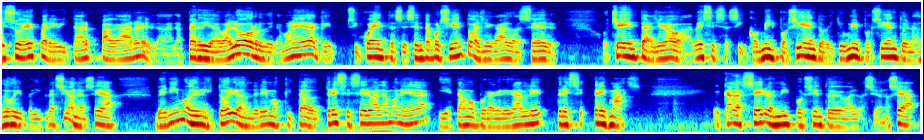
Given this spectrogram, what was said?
eso es para evitar pagar la, pérdida de valor de la moneda, que 50, 60% ha llegado a ser 80, ha llegado a veces a 5.000%, 21.000% en las dos hiperinflaciones. O sea, venimos de una historia donde le hemos quitado 13 a la moneda y estamos por agregarle 3, 3 más. Eh, cada cero es mil por ciento de devaluación. O sea,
